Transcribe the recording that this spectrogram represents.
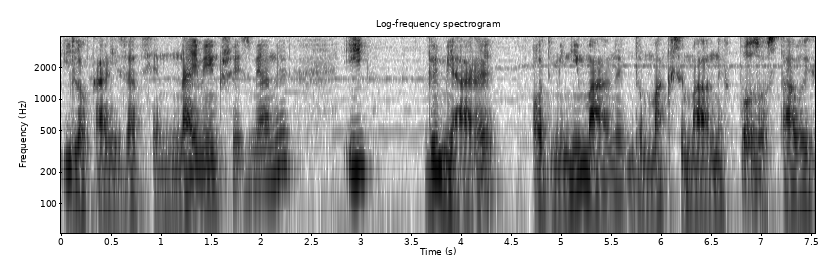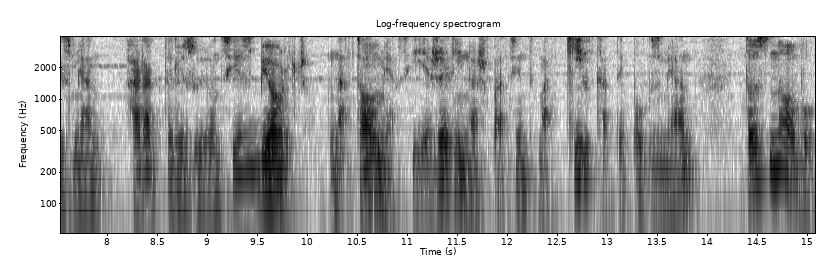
i lokalizację największej zmiany i wymiary od minimalnych do maksymalnych pozostałych zmian, charakteryzując je zbiorczo. Natomiast jeżeli nasz pacjent ma kilka typów zmian, to znowu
